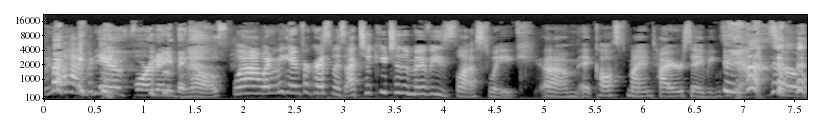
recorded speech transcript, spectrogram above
We don't have any. can't afford anything else. Well, what are we getting for Christmas? I took you to the movies last week. Um, it cost my entire savings account, so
